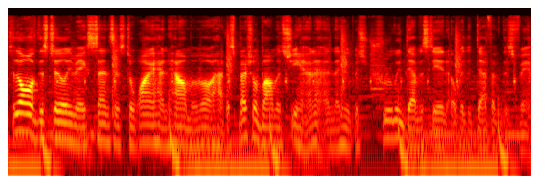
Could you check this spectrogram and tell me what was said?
So all of this totally makes sense as to why and how Momoa had a special bond with Sheehan, and that he was truly devastated over the death of this fan.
